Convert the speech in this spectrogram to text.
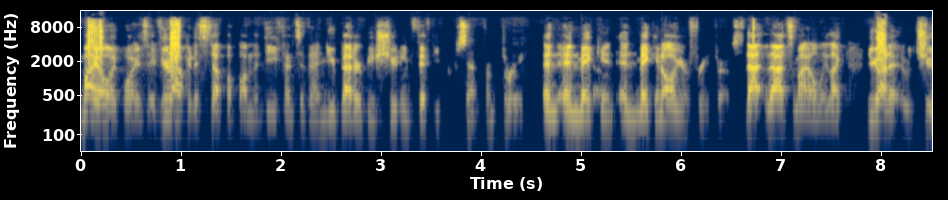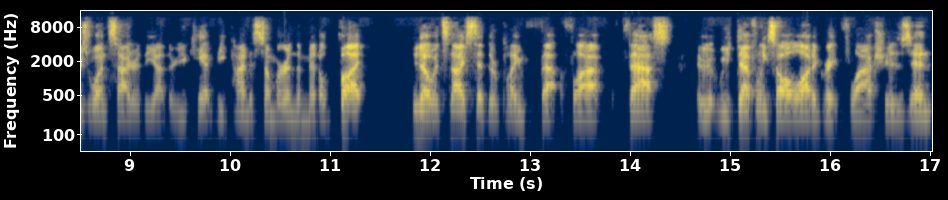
my only point is if you're not going to step up on the defensive end, you better be shooting 50% from three and, and making yeah. and making all your free throws. That that's my only like you got to choose one side or the other. You can't be kind of somewhere in the middle. But you know, it's nice that they're playing fat, flat, fast. We definitely saw a lot of great flashes and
